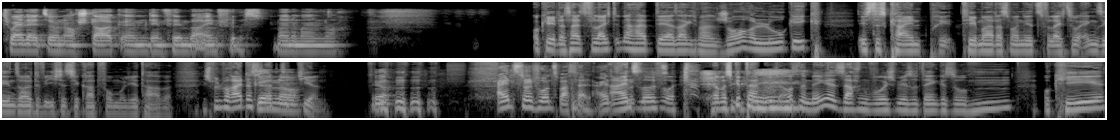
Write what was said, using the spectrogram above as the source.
Twilight Zone auch stark ähm, den Film beeinflusst, meiner Meinung nach. Okay, das heißt vielleicht innerhalb der, sage ich mal, Genre-Logik ist es kein Prä Thema, das man jetzt vielleicht so eng sehen sollte, wie ich das hier gerade formuliert habe. Ich bin bereit, das genau. zu akzeptieren. Ja. 1-0 für uns, Marcel. 1-0 für uns. Aber es gibt halt durchaus eine Menge Sachen, wo ich mir so denke, so, hm, okay,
